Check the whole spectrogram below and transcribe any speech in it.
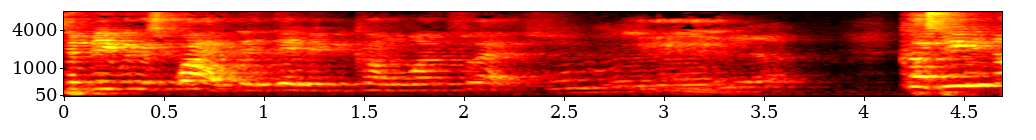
to be with his wife that they may become one flesh. Mm-hmm. Because he knew before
